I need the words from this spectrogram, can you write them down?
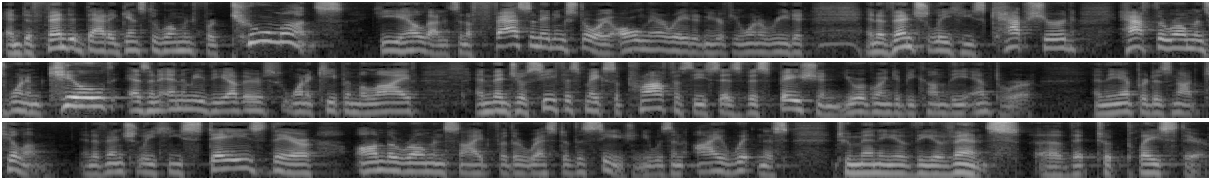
and defended that against the Romans for two months. He held out. It's a fascinating story, all narrated in here if you want to read it. And eventually he's captured. Half the Romans want him killed as an enemy, the others want to keep him alive. And then Josephus makes a prophecy, says, Vespasian, you are going to become the emperor. And the emperor does not kill him. And eventually he stays there on the Roman side for the rest of the siege. And he was an eyewitness to many of the events uh, that took place there.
